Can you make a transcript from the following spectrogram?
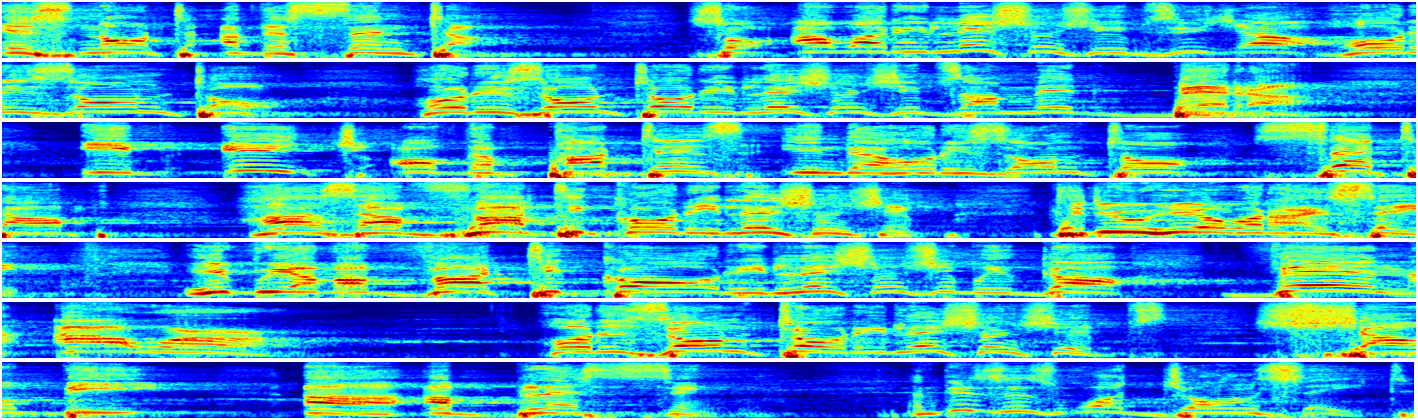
is not at the center. So our relationships, which are horizontal, horizontal relationships are made better if each of the parties in the horizontal setup has a vertical relationship. Did you hear what I say? If we have a vertical relationship with God, then our horizontal relationships shall be uh, a blessing. And this is what John said.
